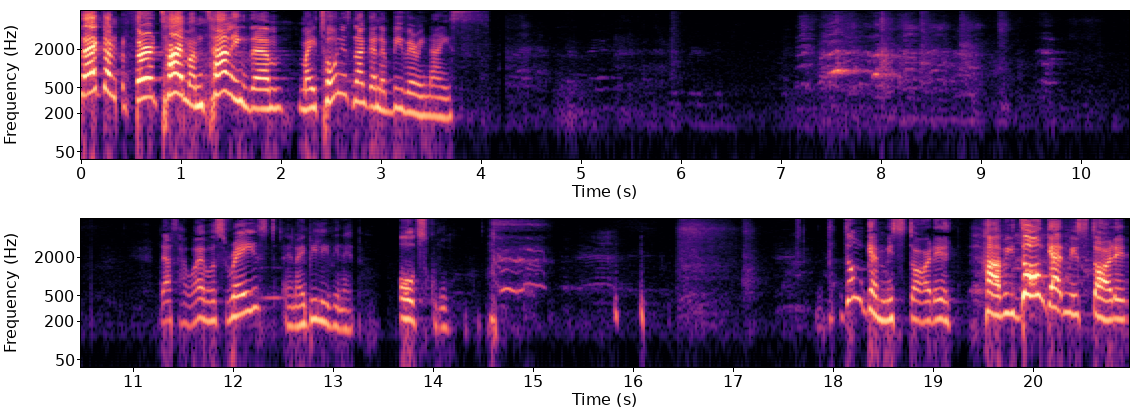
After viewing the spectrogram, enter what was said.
second or third time I'm telling them, my tone is not going to be very nice. That's how I was raised, and I believe in it. Old school. don't get me started, Javi. Don't get me started.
